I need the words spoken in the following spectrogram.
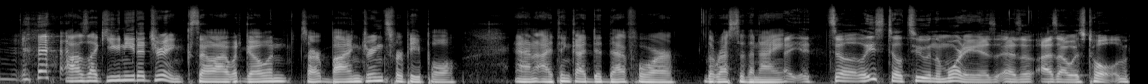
Mm-hmm. I was like, "You need a drink." So I would go and start buying drinks for people, and I think I did that for the rest of the night. I- it, till at least till two in the morning, as as as I was told.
